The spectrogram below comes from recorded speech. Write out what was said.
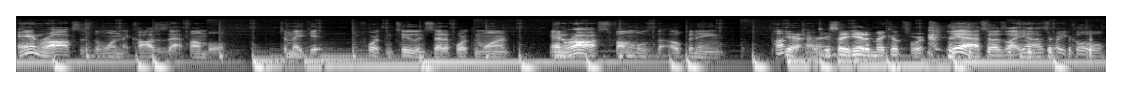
Aaron Ross is the one that causes that fumble to make it fourth and two instead of fourth and one. And Ross fumbles the opening punt Yeah, I was gonna say he had to make up for it. yeah, so I was like, yeah, that's pretty cool.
